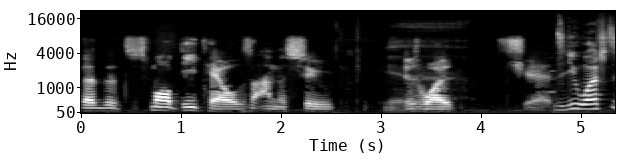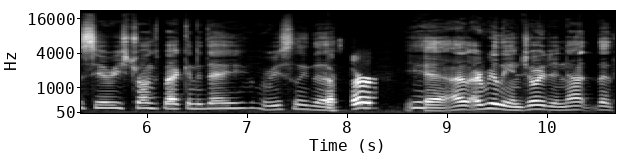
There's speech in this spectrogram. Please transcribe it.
the the small details on the suit yeah. is what shit. Did you watch the series Trunks back in the day? Or recently, the That's their Yeah, I, I really enjoyed it. Not the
